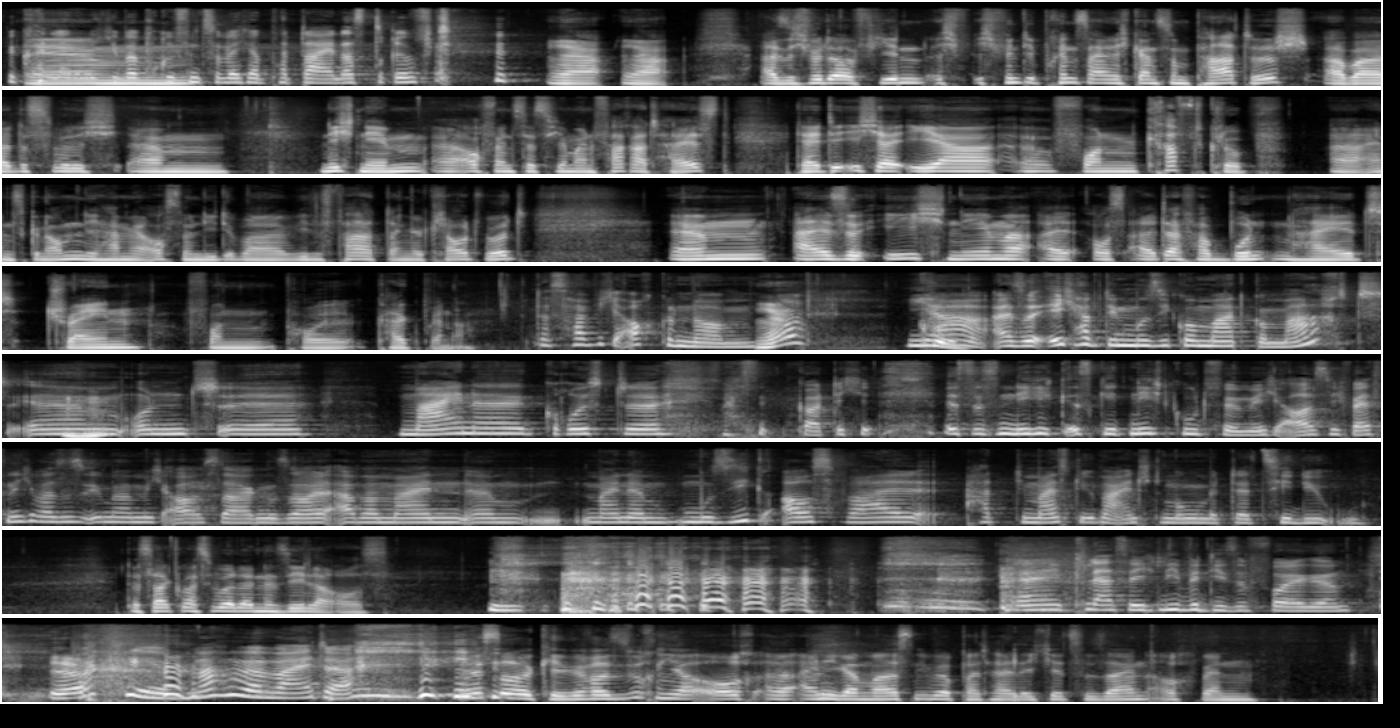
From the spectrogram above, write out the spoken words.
Wir können ähm, ja nicht überprüfen, zu welcher Partei das trifft. Ja, ja. Also ich würde auf jeden ich, ich finde die Prinzen eigentlich ganz sympathisch, aber das würde ich ähm, nicht nehmen, äh, auch wenn es jetzt hier mein Fahrrad heißt. Da hätte ich ja eher äh, von Kraftklub äh, eins genommen. Die haben ja auch so ein Lied über, wie das Fahrrad dann geklaut wird. Ähm, also ich nehme aus alter Verbundenheit Train von Paul Kalkbrenner. Das habe ich auch genommen. Ja? Cool. Ja, also ich habe den Musikomat gemacht ähm, mhm. und äh, meine größte, ich weiß nicht, Gott, ich, es, ist nicht, es geht nicht gut für mich aus. Ich weiß nicht, was es über mich aussagen soll, aber mein, ähm, meine Musikauswahl hat die meiste Übereinstimmung mit der CDU. Das sagt was über deine Seele aus. äh, klasse, ich liebe diese Folge. Ja. Okay, machen wir weiter. ist okay. Wir versuchen ja auch äh, einigermaßen überparteilich hier zu sein, auch wenn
